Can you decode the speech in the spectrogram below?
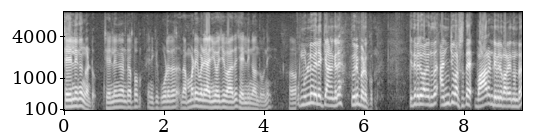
ചെയിൻ ലിങ്കും കണ്ടു. ചെയിലിംഗം ലിങ്ക് കണ്ടപ്പം എനിക്ക് കൂടുതൽ നമ്മുടെ ഇവിടെ അനുയോജ്യമായത് ചെയിൻ ലിങ്കാന്ന് തോന്നി. ആണെങ്കിൽ തുരുമ്പെടുക്കും. ഇതിവർ പറയുന്നത് അഞ്ച് വർഷത്തെ വാറണ്ടി ഇവർ പറയുന്നുണ്ട്.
